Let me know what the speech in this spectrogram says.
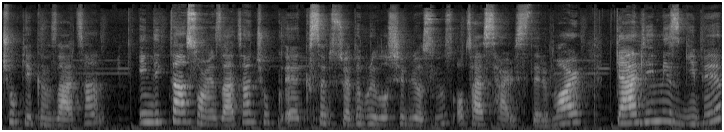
çok yakın zaten. İndikten sonra zaten çok e, kısa bir sürede buraya ulaşabiliyorsunuz. Otel servisleri var. Geldiğimiz gibi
